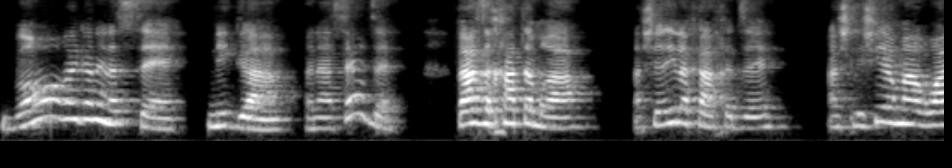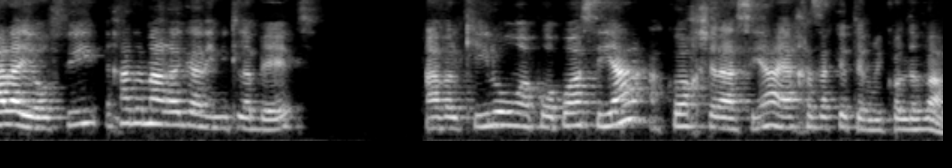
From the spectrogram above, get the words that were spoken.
בוא רגע ננסה, ניגע ונעשה את זה. ואז אחת אמרה, השני לקח את זה, השלישי אמר וואלה יופי, אחד אמר רגע אני מתלבט, אבל כאילו אפרופו עשייה, הכוח של העשייה היה חזק יותר מכל דבר.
